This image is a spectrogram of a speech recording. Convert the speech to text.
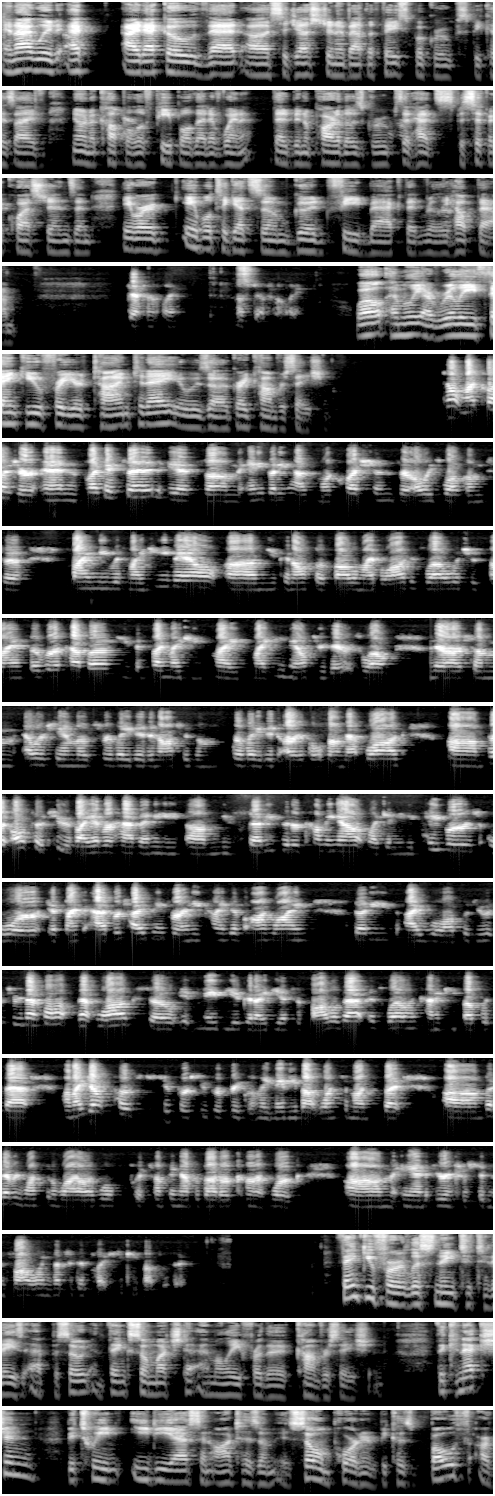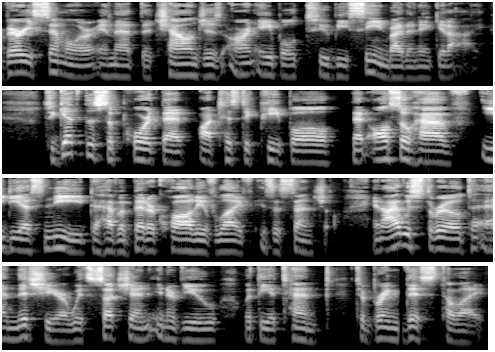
And I would ec- I'd echo that uh, suggestion about the Facebook groups because I've known a couple yeah. of people that have went that have been a part of those groups uh-huh. that had specific questions and they were able to get some good feedback that really mm-hmm. helped them. Definitely. Most definitely. Well, Emily, I really thank you for your time today. It was a great conversation. No, my pleasure. And like I said, if um, anybody has more questions, they're always welcome to find me with my Gmail. Um, you can also follow my blog as well, which is Science Over a Cuppa. You can find my G- my my email through there as well. There are some Ehlers-Danlos related and autism related articles on that blog. Um, but also too, if I ever have any um, new studies that are coming out, like any new papers, or if I'm advertising for any kind of online studies, I will also do it through that blog, that blog. So it may be a good idea to follow that as well and kind of keep up with that. Um, I don't post super super frequently, maybe about once a month, but um, but every once in a while I will put something up about our current work. Um, and if you're interested in following, that's a good place to keep up with it. Thank you for listening to today's episode, and thanks so much to Emily for the conversation. The connection between EDS and autism is so important because both are very similar in that the challenges aren't able to be seen by the naked eye. To get the support that autistic people that also have EDS need to have a better quality of life is essential. And I was thrilled to end this year with such an interview with the intent to bring this to light.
